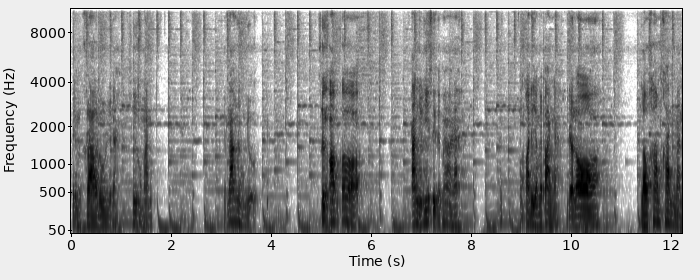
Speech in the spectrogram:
เป็นคลาวดูอยู่นะ ชื่อของมัน เป็นร่างหนึ่งอยู่ ซึ่งออฟก็ตันอยู่ที่ 45 นะ ผมอาจจะยังไม่ปั้นนะ เดี๋ยวรอ เราข้ามขั้นมัน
